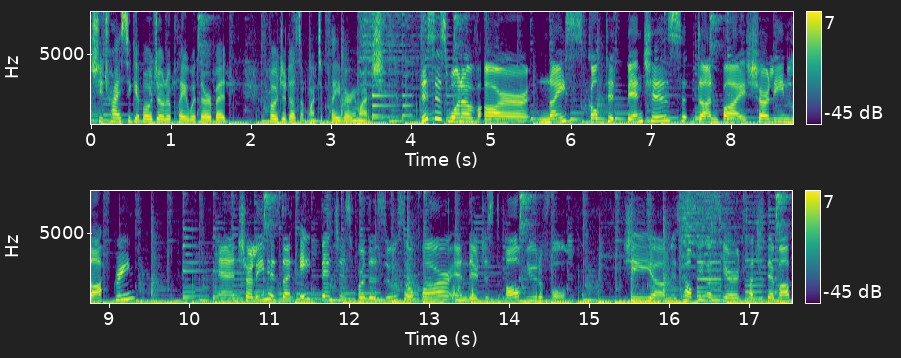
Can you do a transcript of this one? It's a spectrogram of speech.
She tries to get Bojo to play with her, but Bojo doesn't want to play very much. This is one of our nice sculpted benches done by Charlene Lofgreen. Charlene has done eight benches for the zoo so far, and they're just all beautiful. She um, is helping us here touch them up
